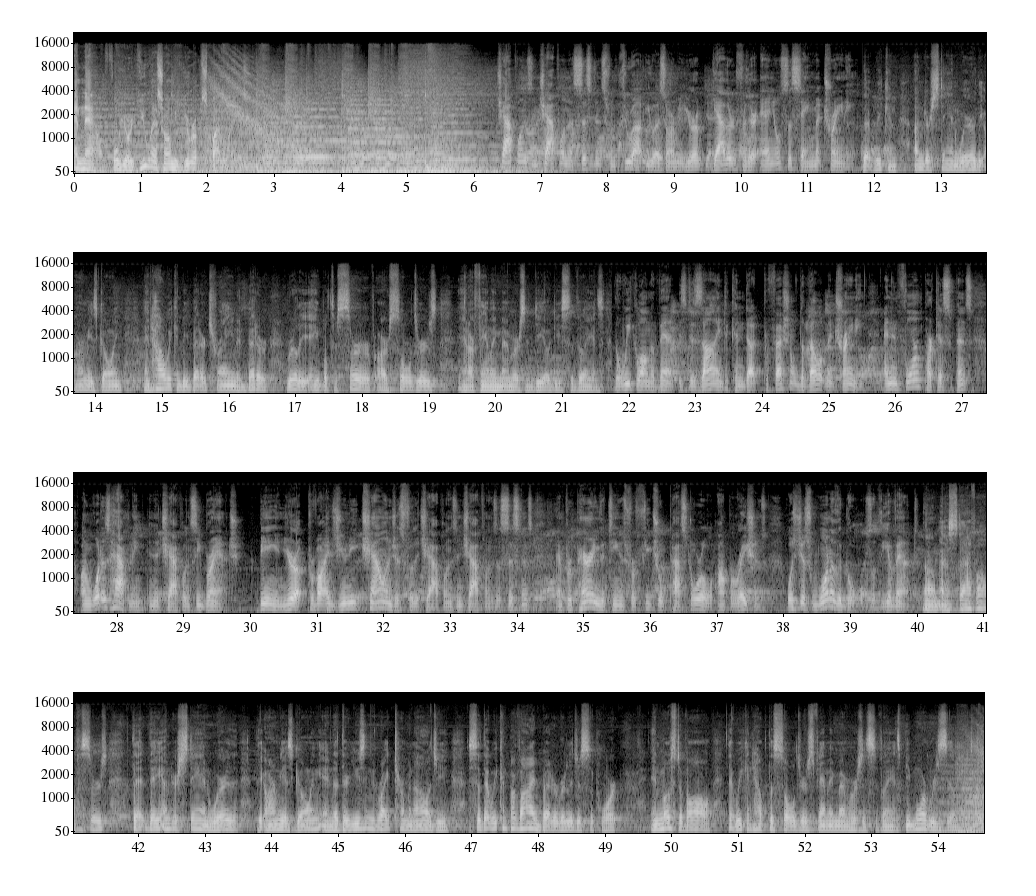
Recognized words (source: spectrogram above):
And now for your U.S. Army Europe Spotlight. Chaplains and chaplain assistants from throughout U.S. Army Europe gathered for their annual sustainment training. That we can understand where the Army is going and how we can be better trained and better really able to serve our soldiers and our family members and DoD civilians. The week-long event is designed to conduct professional development training and inform participants on what is happening in the chaplaincy branch. Being in Europe provides unique challenges for the chaplains and chaplains' assistants, and preparing the teams for future pastoral operations was just one of the goals of the event. Um, as staff officers, that they understand where the, the Army is going and that they're using the right terminology so that we can provide better religious support and most of all, that we can help the soldiers, family members, and civilians be more resilient.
